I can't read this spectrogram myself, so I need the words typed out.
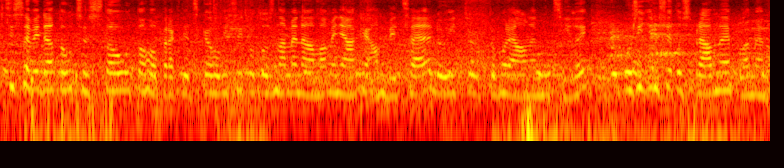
chci se vydat tou cestou toho praktického výcviku, to znamená, máme nějaké ambice, dojít k tomu reálnému cíli, pořídím si to správné plemeno.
